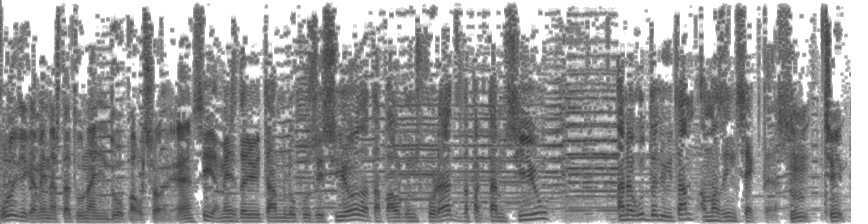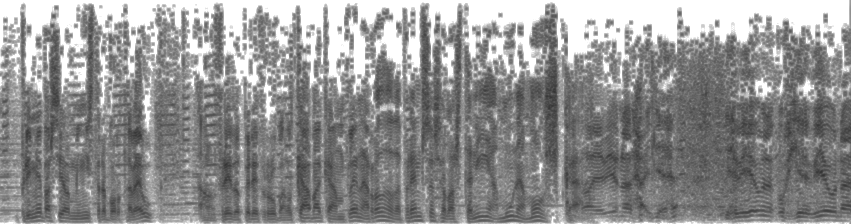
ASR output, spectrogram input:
Políticament ha estat un any dur pel PSOE, eh? Sí, a més de lluitar amb l'oposició, de tapar alguns forats, de pactar amb CiU, han hagut de lluitar amb els insectes. Mm, sí, primer va ser el ministre portaveu, Alfredo Pérez Rubalcaba, que en plena roda de premsa se les tenia amb una mosca. No, hi havia una aranya, hi havia, una, hi havia una,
